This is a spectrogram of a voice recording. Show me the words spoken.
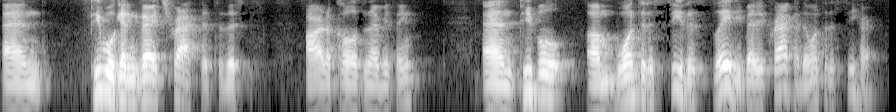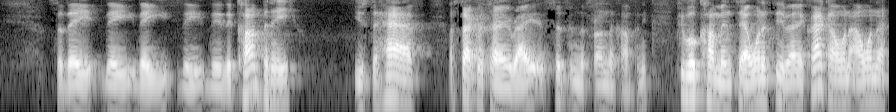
And people were getting very attracted to this articles and everything. And people um, wanted to see this lady, Betty Cracker. They wanted to see her. So they, they, they, they, they, the company used to have a secretary, right? It sits in the front of the company. People come and say, "I want to see Betty Cracker. I want, I want to,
